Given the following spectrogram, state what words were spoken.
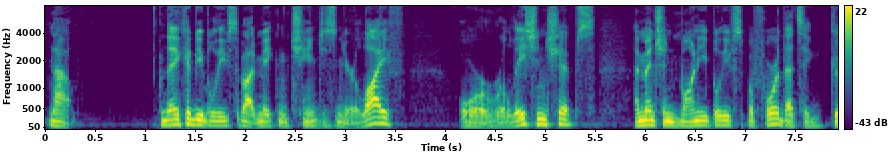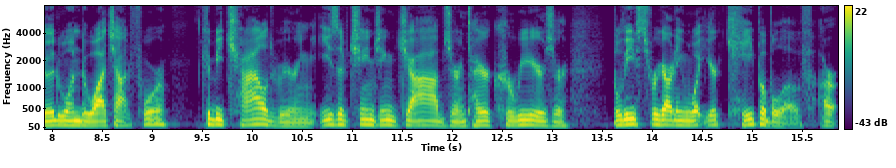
Now, they could be beliefs about making changes in your life or relationships I mentioned money beliefs before. That's a good one to watch out for. Could be child rearing, ease of changing jobs or entire careers, or beliefs regarding what you're capable of are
